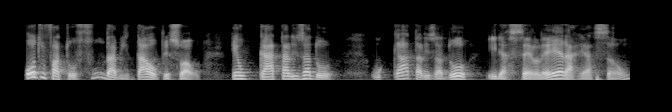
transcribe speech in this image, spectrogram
Outro fator fundamental, pessoal, é o catalisador. O catalisador ele acelera a reação,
